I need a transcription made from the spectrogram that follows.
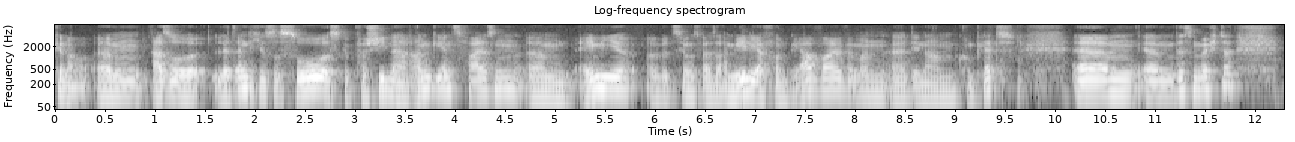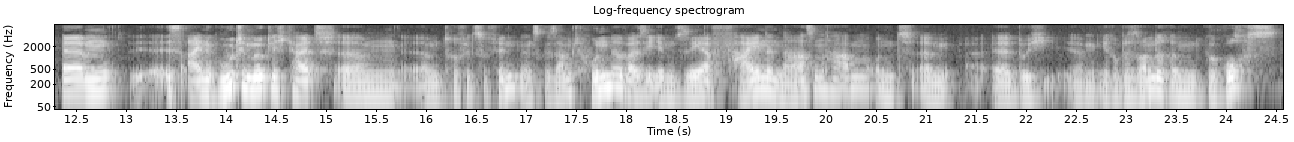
Genau, ähm, also letztendlich ist es so, es gibt verschiedene Herangehensweisen. Ähm, Amy äh, bzw. Amelia von Bärwall, wenn man äh, den Namen komplett ähm, ähm wissen möchte, ähm, ist eine gute Möglichkeit, ähm, Trüffel zu finden. Insgesamt Hunde, weil sie eben sehr feine Nasen haben und äh, durch ihre besonderen Geruchs-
